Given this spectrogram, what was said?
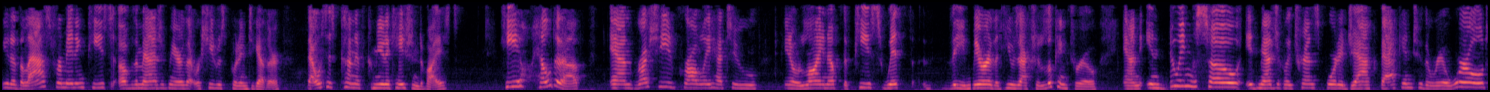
you know, the last remaining piece of the magic mirror that Rashid was putting together. That was his kind of communication device. He held it up, and Rashid probably had to, you know, line up the piece with the mirror that he was actually looking through. And in doing so, it magically transported Jack back into the real world.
